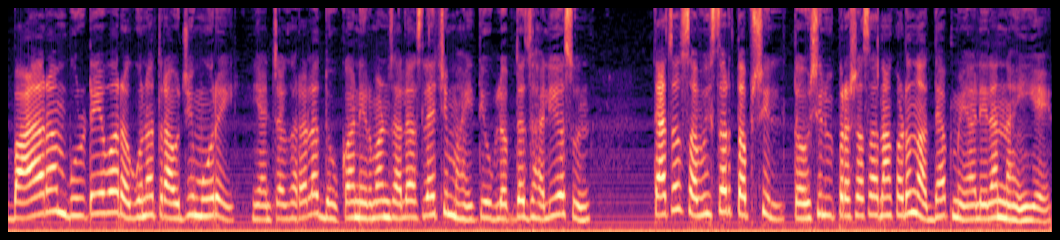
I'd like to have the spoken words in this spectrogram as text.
बाळाराम बुरटे व रघुनाथ रावजी मोरे यांच्या घराला धोका निर्माण झाला असल्याची माहिती उपलब्ध झाली असून त्याचा सविस्तर तपशील तहसील प्रशासनाकडून अद्याप मिळालेला नाहीये.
